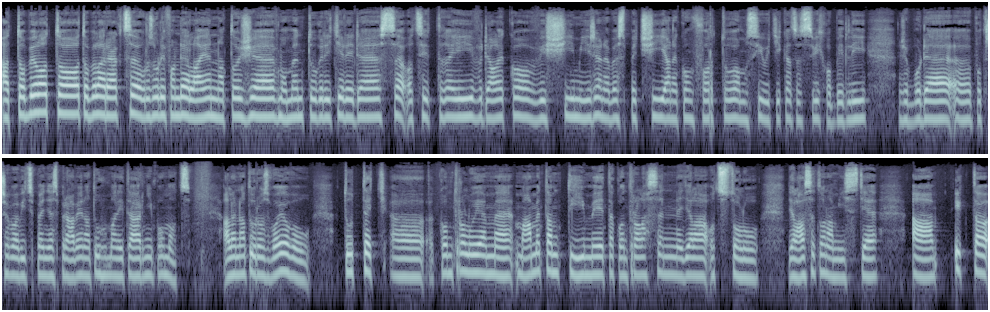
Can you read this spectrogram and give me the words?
A to, bylo to, to byla reakce Urzuly von der Leyen na to, že v momentu, kdy ti lidé se ocitají v daleko vyšší míře nebezpečí a nekomfortu a musí utíkat ze svých obydlí, že bude e, potřeba víc peněz právě na tu humanitární pomoc. Ale na tu rozvojovou, tu teď uh, kontrolujeme, máme tam týmy, ta kontrola se nedělá od stolu, dělá se to na místě a i ta,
